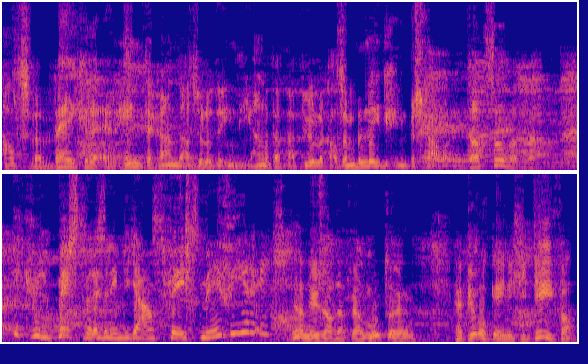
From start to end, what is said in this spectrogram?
Als we weigeren erheen te gaan, dan zullen de indianen dat natuurlijk als een belediging beschouwen. Dat zal wel. Ik wil best wel eens een Indiaans feest meevieren, ik. Ja, nu zal dat wel moeten, hè? Heb je ook enig idee van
